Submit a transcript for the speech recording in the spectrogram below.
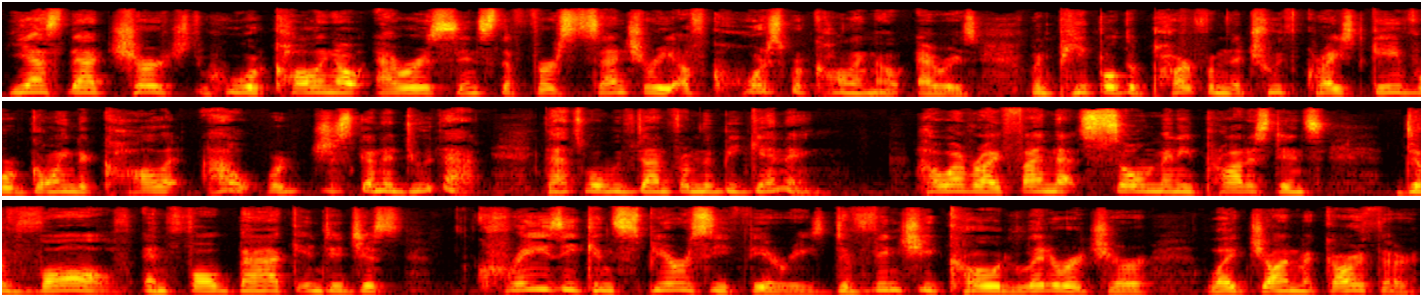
Yes, that church who were calling out errors since the first century. Of course, we're calling out errors. When people depart from the truth Christ gave, we're going to call it out. We're just going to do that. That's what we've done from the beginning. However, I find that so many Protestants devolve and fall back into just crazy conspiracy theories, Da Vinci Code literature like John MacArthur.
